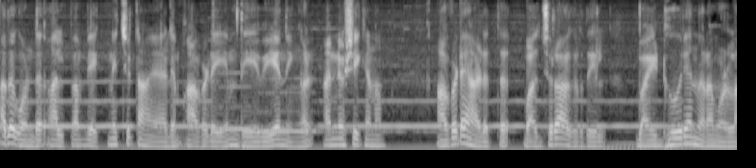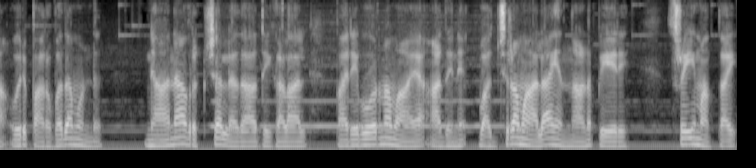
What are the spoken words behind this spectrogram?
അതുകൊണ്ട് അല്പം യജ്ഞിച്ചിട്ടായാലും അവിടെയും ദേവിയെ നിങ്ങൾ അന്വേഷിക്കണം. അവിടെ അടുത്ത് വജ്രാകൃതിയിൽ വൈഢൂര്യ നിറമുള്ള ഒരു പർവതമുണ്ട്. നാനാവൃക്ഷലതാദികളാൽ പരിപൂർണമായ അതിന് വജ്രമാല എന്നാണ് പേര്. ശ്രീമത്തായി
